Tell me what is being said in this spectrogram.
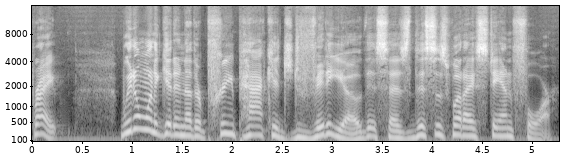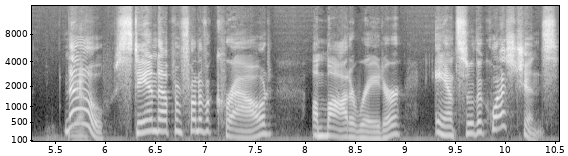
Right. We don't want to get another prepackaged video that says, this is what I stand for. No, yeah. stand up in front of a crowd, a moderator, answer the questions.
